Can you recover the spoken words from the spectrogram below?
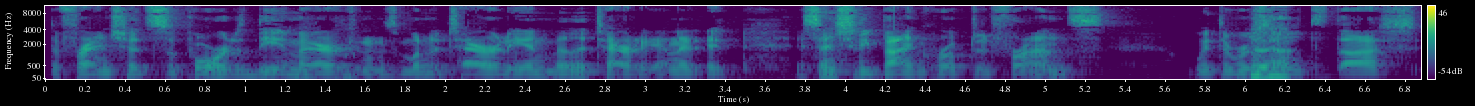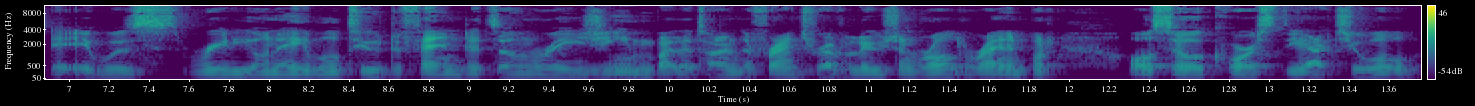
the French had supported the Americans monetarily and militarily, and it, it essentially bankrupted France. With the result yeah. that it was really unable to defend its own regime by the time the French Revolution rolled around. But also, of course, the actual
